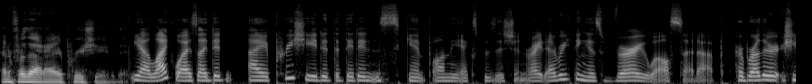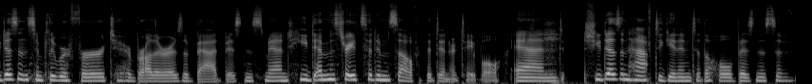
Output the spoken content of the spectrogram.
And for that I appreciated it. Yeah, likewise I didn't I appreciated that they didn't skimp on the exposition, right? Everything is very well set up. Her brother she doesn't simply refer to her brother as a bad businessman. He demonstrates it himself at the dinner table. And she doesn't have to get into the whole business of,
